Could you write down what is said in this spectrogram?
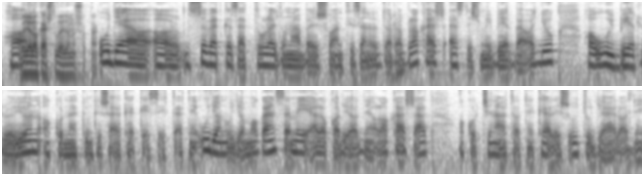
ha, vagy a lakás tulajdonosoknak? Ugye a, a szövetkezet tulajdonában is van 15 darab lakás, ezt is mi bérbe adjuk. Ha új bérlő jön, akkor nekünk is el kell készítetni. Ugyanúgy a magánszemély el akarja adni a lakását, akkor csináltatni kell, és úgy tudja eladni.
